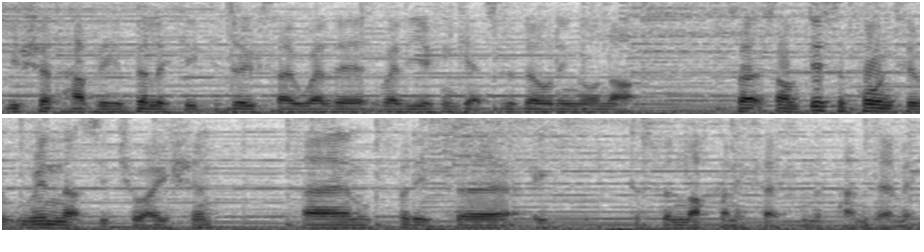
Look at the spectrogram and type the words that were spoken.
you should have the ability to do so whether, whether you can get to the building or not. So, so I'm disappointed we're in that situation um, but it's, uh, it's just a knock-on effect from the pandemic.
